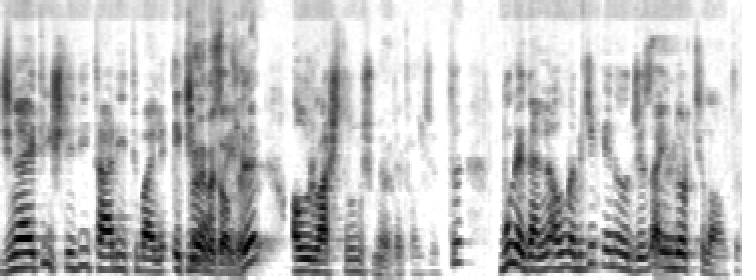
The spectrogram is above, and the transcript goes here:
cinayeti işlediği tarih itibariyle Ekim Müebbet olsaydı alacaktı. ağırlaştırılmış müebbet alacaktı. Bu nedenle alınabilecek en ağır ceza 24 yıl aldı.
